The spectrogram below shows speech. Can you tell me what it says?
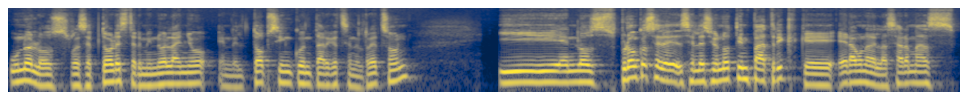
Uno de los receptores terminó el año en el top 5 en targets en el Red Zone. Y en los Broncos se, se lesionó Tim Patrick, que era una de las armas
